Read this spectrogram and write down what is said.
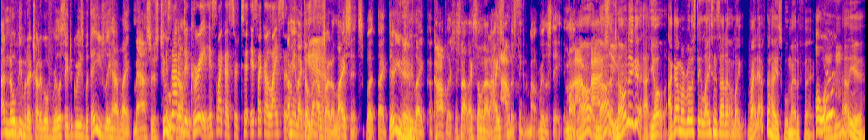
I know people that try to go for real estate degrees, but they usually have like masters too. It's not a I'm- degree. It's like a certi- It's like a license. I mean, like the Yeah. I'm sorry, the license, but like they're usually Yeah. like accomplished. It's not like someone out of high school I've- that's thinking about real estate. In my I- No, I no, no, nigga. Yo, I got my real estate license out of like right after high school. Matter of fact. oh, word? Mhm. Hell yeah.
